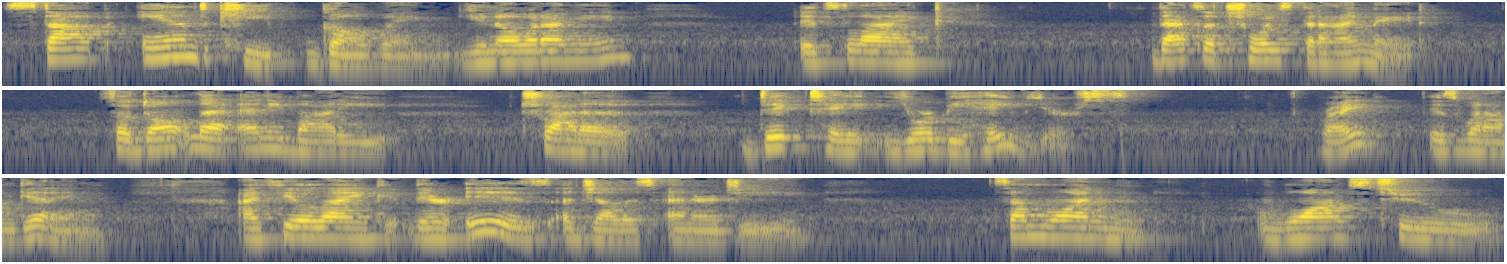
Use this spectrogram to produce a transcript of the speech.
stop and keep going. You know what I mean? It's like that's a choice that I made. So don't let anybody try to dictate your behaviors, right? Is what I'm getting. I feel like there is a jealous energy. Someone wants to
